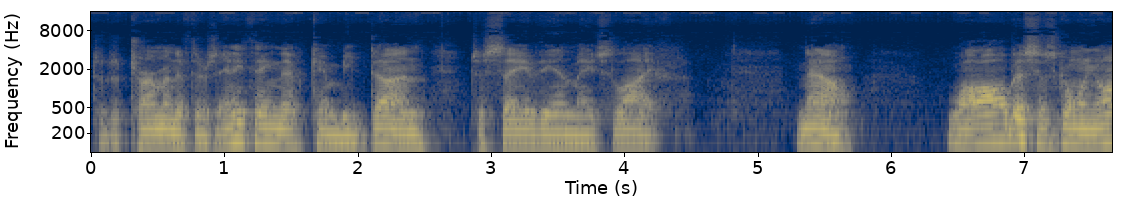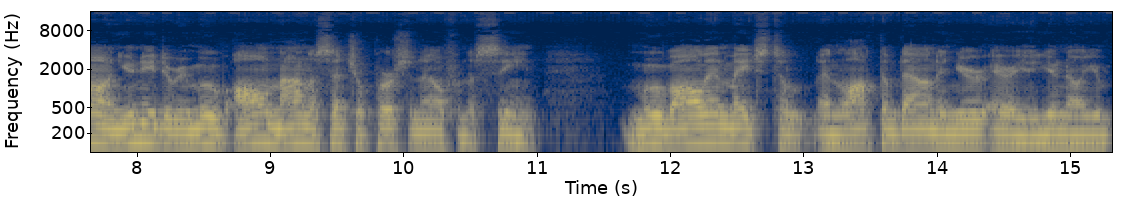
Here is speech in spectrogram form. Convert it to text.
to determine if there's anything that can be done to save the inmate's life. Now, while all this is going on, you need to remove all non essential personnel from the scene move all inmates to and lock them down in your area. You know, you,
